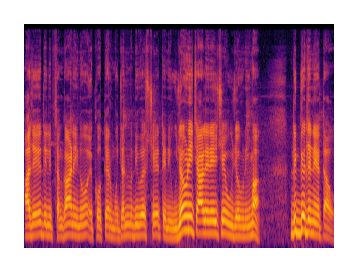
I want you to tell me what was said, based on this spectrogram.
આજે દિલીપ સંઘાણીનો એકોતેરમો જન્મદિવસ છે. તેની ઉજવણી ચાલી રહી છે. ઉજવણીમાં દિગ્ગજ નેતાઓ.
